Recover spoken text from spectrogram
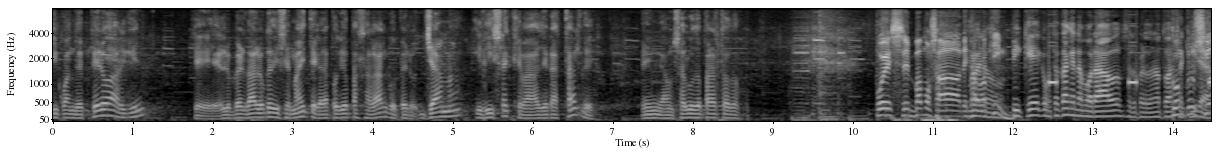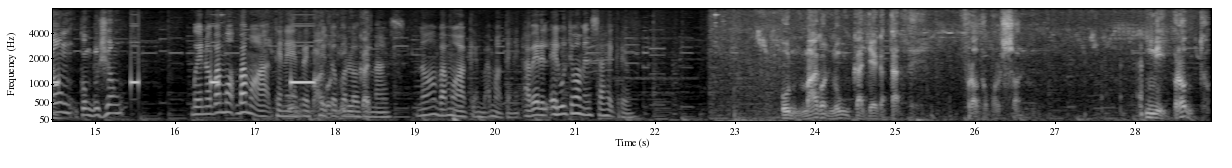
y cuando espero a alguien, que es verdad lo que dice Maite, que le ha podido pasar algo, pero llama y dices que va a llegar tarde. Venga, un saludo para todos. Pues eh, vamos a dejarlo Bueno, aquí. Piqué, como está tan enamorado, se lo perdona a toda Conclusión, conclusión. Bueno, vamos, vamos a tener respeto por los demás, ¿no? Vamos a que vamos a tener. A ver, el, el último mensaje creo. Un mago nunca llega tarde, Frodo Bolsón. Ni pronto.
